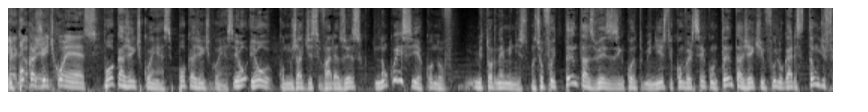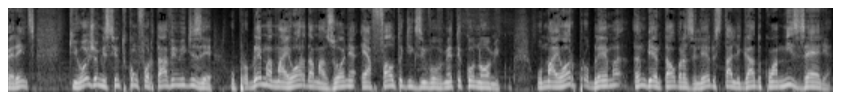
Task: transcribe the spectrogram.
E pouca gente conhece. Pouca gente conhece, pouca gente conhece. Eu, eu, como já disse várias vezes, não conhecia quando me tornei ministro. Mas eu fui tantas vezes enquanto ministro e conversei com tanta gente e fui em lugares tão diferentes que hoje eu me sinto confortável em me dizer: o problema maior da Amazônia é a falta de desenvolvimento econômico. O maior problema ambiental brasileiro está ligado com a miséria.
